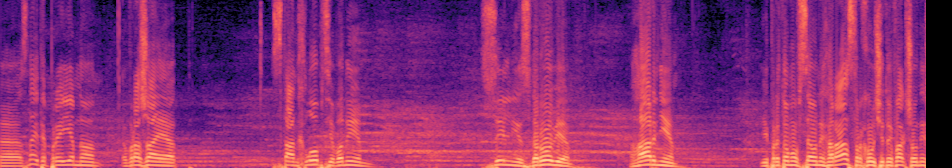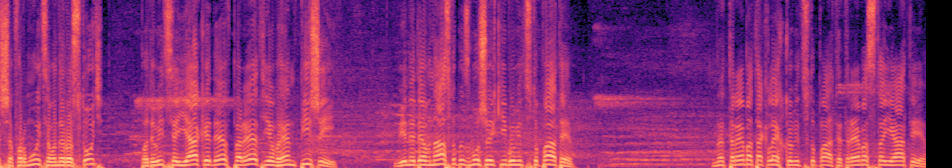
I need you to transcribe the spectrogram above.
Е, знаєте, приємно вражає стан хлопців. Вони сильні, здорові, гарні. І при тому все у них гаразд, враховуючи той факт, що вони ще формуються, вони ростуть. Подивіться, як іде вперед Євген Піший. Він іде в наступ і змушує Кібу відступати. Не треба так легко відступати, треба стояти.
